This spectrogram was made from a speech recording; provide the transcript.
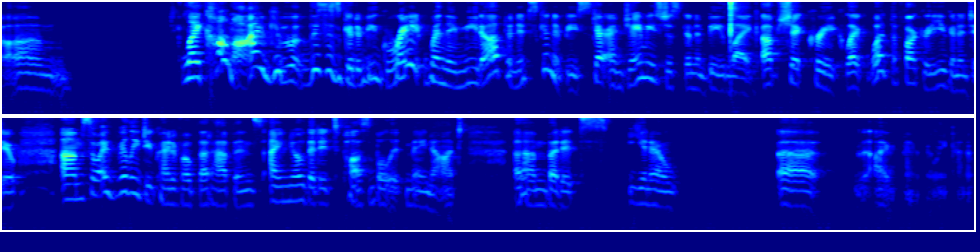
um, like, come on, this is gonna be great when they meet up, and it's gonna be scary. And Jaime's just gonna be like up shit creek. Like, what the fuck are you gonna do? Um, so I really do kind of hope that happens. I know that it's possible, it may not, um, but it's you know, uh, I, I really kind of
